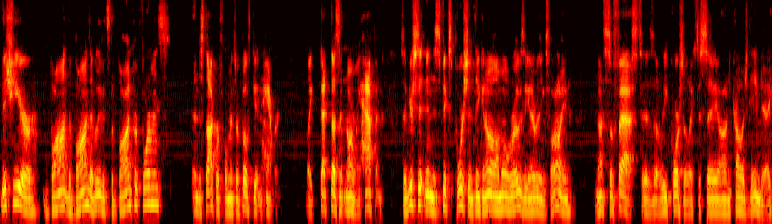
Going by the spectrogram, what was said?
this year, bond the bonds, I believe it's the bond performance and the stock performance are both getting hammered. Like that doesn't normally happen. So if you're sitting in this fixed portion thinking, "Oh, I'm all rosy and everything's fine," not so fast, as uh, Lee Corso likes to say on College Game Day.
